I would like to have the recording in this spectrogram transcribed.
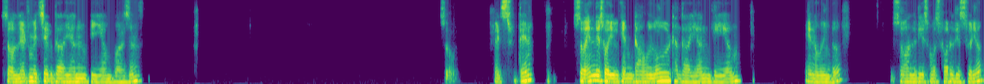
So let me check the NPM version. So it's 10. So in this way, you can download the NPM in Windows. So only this much for this video.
